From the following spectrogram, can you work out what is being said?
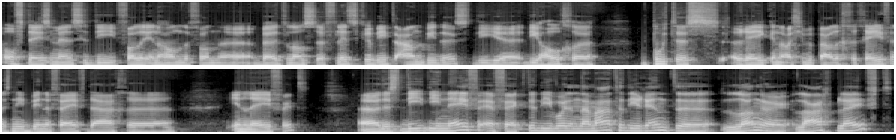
of deze mensen die vallen in handen van buitenlandse flitskredietaanbieders, die, die hoge boetes rekenen als je bepaalde gegevens niet binnen vijf dagen uh, inlevert. Uh, dus die, die neveneffecten, die worden naarmate die rente langer laag blijft,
